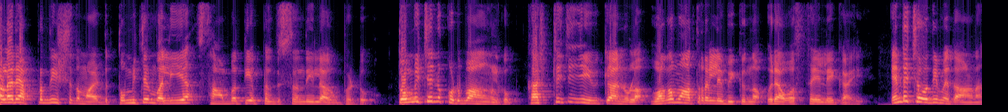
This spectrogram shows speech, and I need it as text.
വളരെ അപ്രതീക്ഷിതമായിട്ട് തൊമ്മിച്ചൻ വലിയ സാമ്പത്തിക പ്രതിസന്ധിയിലാകപ്പെട്ടു. തൊമ്മിച്ചന് കുടുംബാംഗങ്ങൾക്കും കഷ്ടിച്ച് ജീവിക്കാനുള്ള വക മാത്രം ലഭിക്കുന്ന ഒരു അവസ്ഥയിലേക്കായി. എന്റെ ചോദ്യം ഇതാണ്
